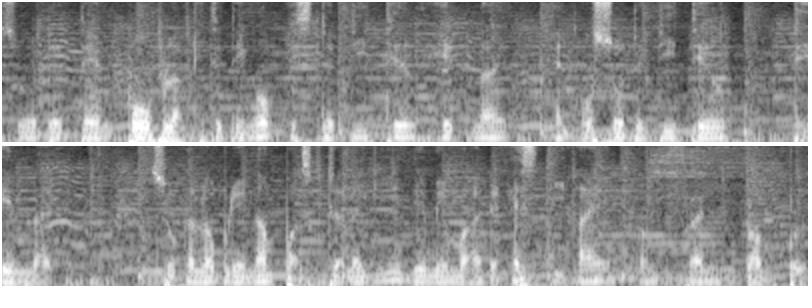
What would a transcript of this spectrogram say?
So the tempo pula kita tengok is the detail headlight and also the detail tail light. So kalau boleh nampak sekejap lagi dia memang ada STI on front bumper.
